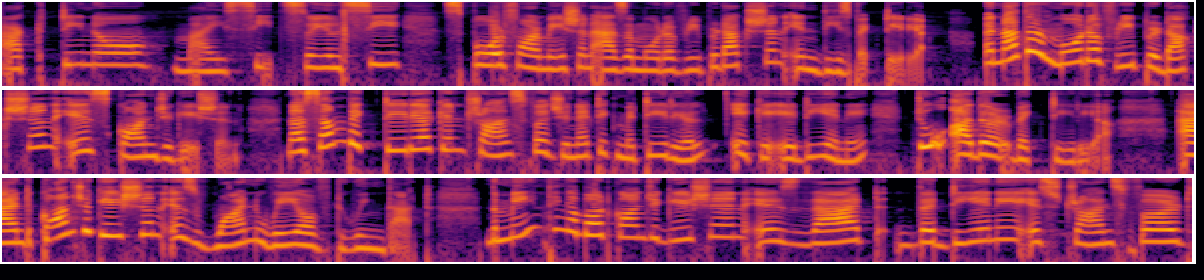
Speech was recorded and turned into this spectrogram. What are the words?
Actinomycetes. So you'll see spore formation as a mode of reproduction in these bacteria. Another mode of reproduction is conjugation. Now, some bacteria can transfer genetic material, aka DNA, to other bacteria. And conjugation is one way of doing that. The main thing about conjugation is that the DNA is transferred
